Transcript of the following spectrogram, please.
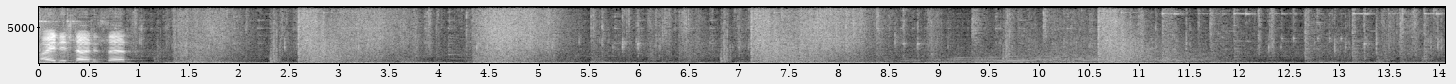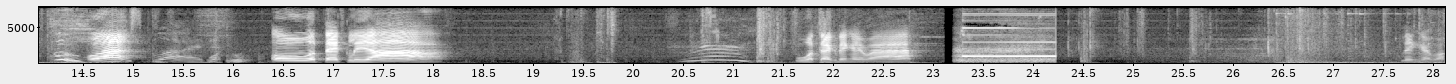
เฮ้ยดิสเตอร์ดิสเตอร์ โอ้หัวแตกเลยอะหัวแตกได้ไงวะ เล่นไงวะ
